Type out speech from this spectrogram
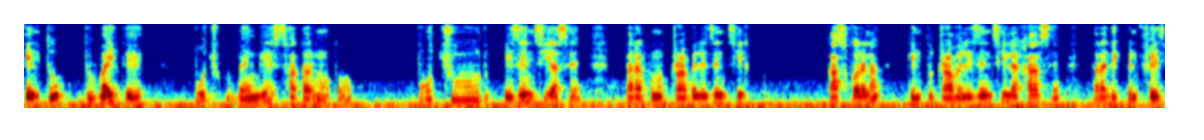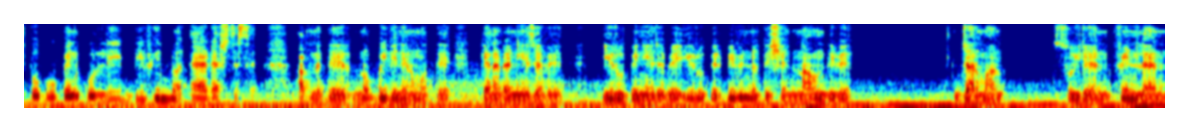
কিন্তু দুবাইতে প্রচুর ব্যাঙ্গের ছাতার মতো প্রচুর এজেন্সি আছে। তারা কোনো ট্রাভেল এজেন্সির কাজ করে না। কিন্তু ট্রাভেল এজেন্সি লেখা আছে। তারা দেখবেন ফেসবুক ওপেন করলেই বিভিন্ন অ্যাড আসতেছে। আপনাদের নব্বই দিনের মধ্যে কানাডা নিয়ে যাবে ইউরোপে নিয়ে যাবে ইউরোপের বিভিন্ন দেশের নাম দিবে। জার্মান, সুইডেন, ফিনল্যান্ড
